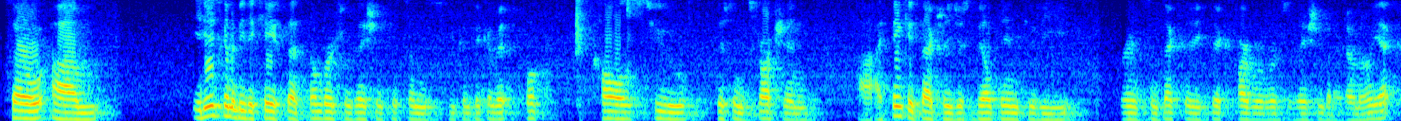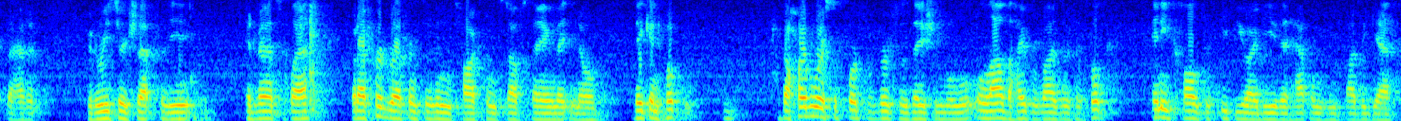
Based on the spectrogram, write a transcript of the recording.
So um, it is going to be the case that some virtualization systems, you can think of it, hook calls to this instruction. Uh, I think it's actually just built into the, for instance, x86 hardware virtualization, but I don't know yet because I haven't could research that for the advanced class. But I've heard references in talks and stuff saying that, you know, they can hook the hardware support for virtualization will allow the hypervisor to hook any call to CPU ID that happens inside the guest,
